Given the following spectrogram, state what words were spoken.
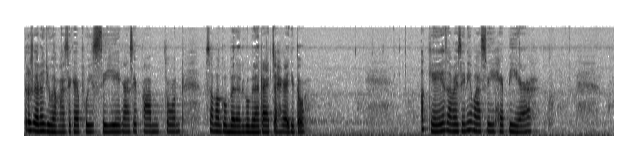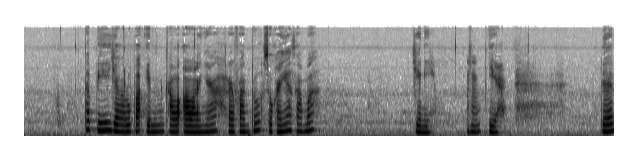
terus kadang juga ngasih kayak puisi ngasih pantun sama gombalan-gombalan receh kayak gitu. Oke okay, sampai sini masih happy ya. Tapi jangan lupain kalau awalnya Revan tuh sukanya sama Jenny mhm, iya. Yeah. dan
